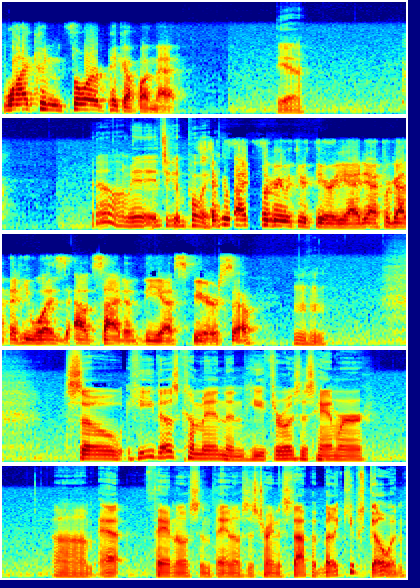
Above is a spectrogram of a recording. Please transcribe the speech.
why couldn't Thor pick up on that? Yeah. Yeah, I mean, it's a good point. I do, I do agree with your theory. I, I, forgot that he was outside of the uh, sphere, so. Mm-hmm. So he does come in and he throws his hammer um, at Thanos, and Thanos is trying to stop it, but it keeps going.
